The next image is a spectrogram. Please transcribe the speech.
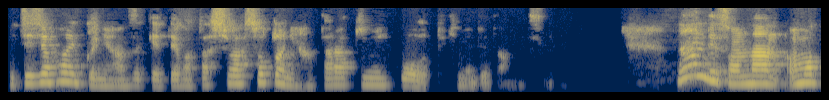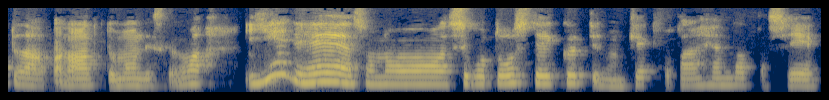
一時保育に預けて私は外に働きに行こうって決めてたんですね。なんでそんな思ってたのかなって思うんですけど、まあ、家でその仕事をしていくっていうのも結構大変だったし、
